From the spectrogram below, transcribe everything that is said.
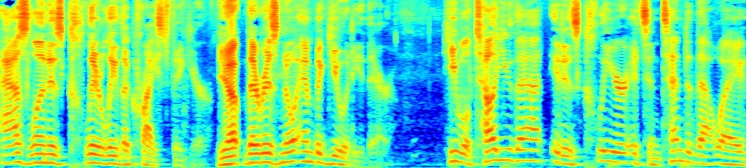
Aslan is clearly the Christ figure. Yep. There is no ambiguity there. He will tell you that. It is clear. It's intended that way.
